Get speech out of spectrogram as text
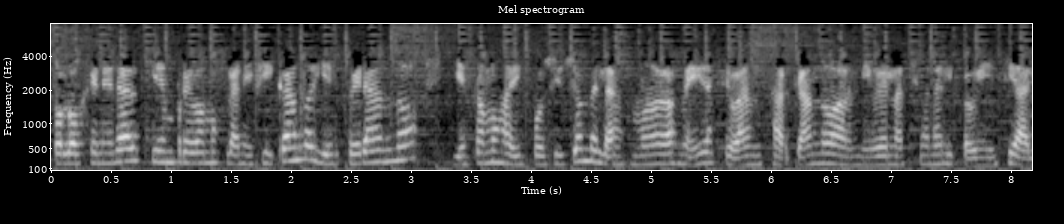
por lo general, siempre vamos planificando y esperando y estamos a disposición de las nuevas medidas que van sacando a nivel nacional y provincial.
